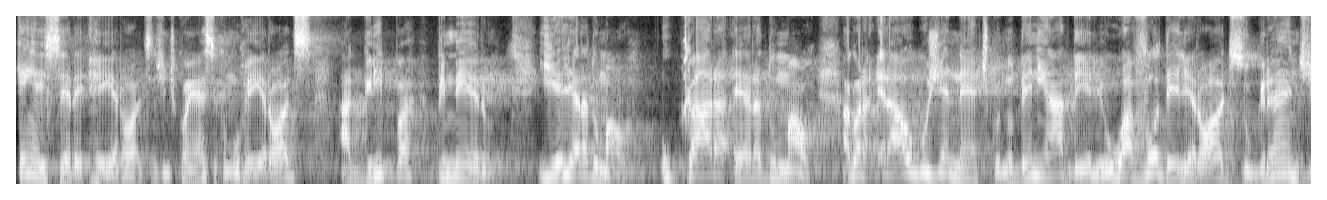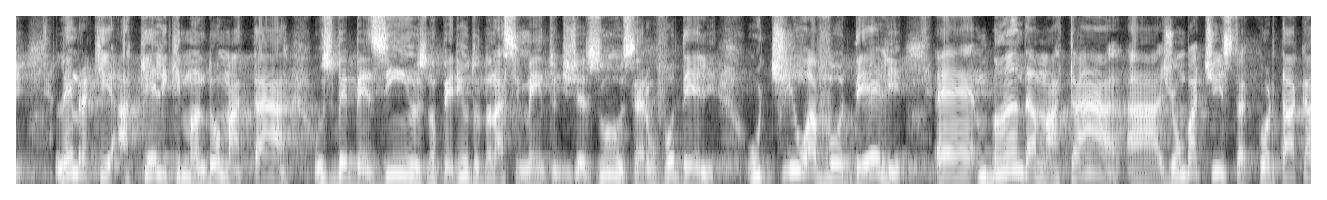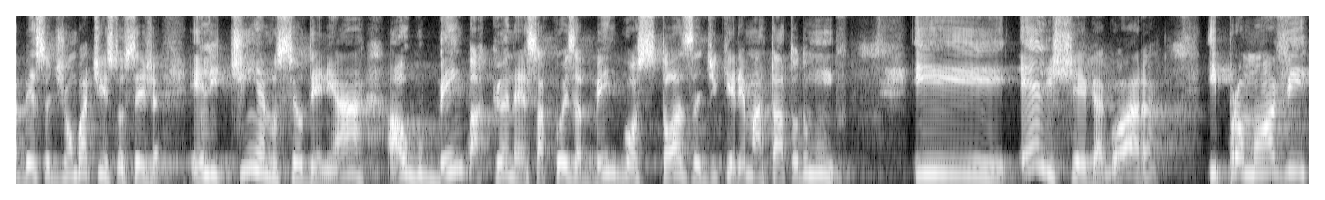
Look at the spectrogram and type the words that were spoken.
quem é esse rei Herodes? A gente conhece como rei Herodes Agripa I, e ele era do mal o cara era do mal. Agora, era algo genético no DNA dele. O avô dele, Herodes, o Grande, lembra que aquele que mandou matar os bebezinhos no período do nascimento de Jesus era o avô dele. O tio avô dele é, manda matar a João Batista, cortar a cabeça de João Batista. Ou seja, ele tinha no seu DNA algo bem bacana, essa coisa bem gostosa de querer matar todo mundo. E ele chega agora e promove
